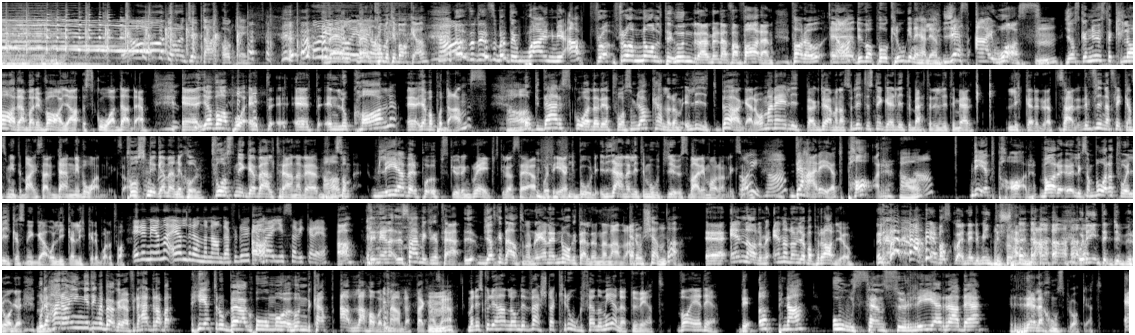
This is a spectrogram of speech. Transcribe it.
Tuta. Okej. Oj, Väl, välkommen tillbaka. Alltså det är som att det wind me up från, från 0 till 100 med den där fanfaren. Farao, Ja. eh, du var på krogen i helgen. Yes I was! Jag ska nu förklara vad det var jag skådade. Eh, jag var på ett, ett, en lokal, eh, jag var på dans. Ja. Och där skådade jag två som jag kallar dem elitbögar. Om man är elitbög då är man alltså lite snyggare, lite bättre, lite mer lyckade. Du vet. Så här, den fina flickan som inte bajsar, den nivån. Liksom. Två snygga människor. Två snygga vältränade Ja. som lever på uppskuren grape skulle jag säga på ett ekbord. Gärna lite motljus varje morgon. Liksom. Oj, ja. Det här är ett par. Ja. Ja. Det är ett par. Var, eh, liksom, båda två är lika snygga och lika lyckade båda två. Är den ena äldre än den andra? För då kan Ja. jag gissa vilka det är. Ja, den ena, så här mycket kan jag säga. Jag ska inte outa någon, men den ena är något äldre än den andra. Är de kända? Eh, en, av dem, en av dem jobbar på radio. jag bara skojar, nej de är inte kända. och det är inte du Roger. Och det här har ingenting med bögar att göra för det här drabbar hetero, bög, homo, hund, katt. Alla har varit med om detta kan jag säga. Men det skulle ju handla om det värsta krogfenomenet du vet. Vad är det? Det öppna, osensurerade relationsspråket.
